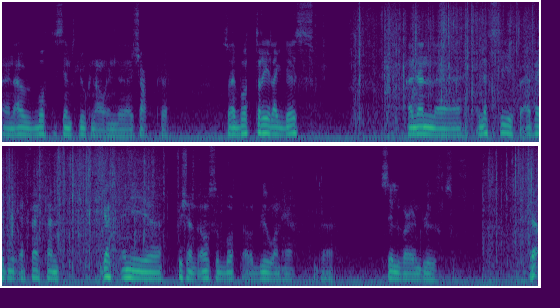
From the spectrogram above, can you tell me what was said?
and I bought the same sluke now in the shop. So I bought three like this, and then uh, let's see if, if I can if I can get any uh, fish. And also bought a blue one here, the silver and blue. So yeah,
